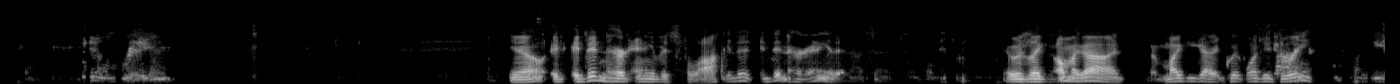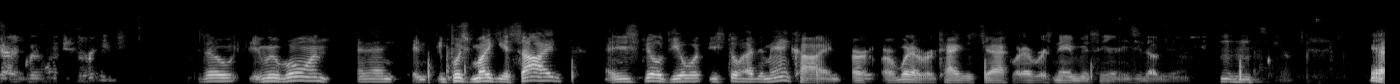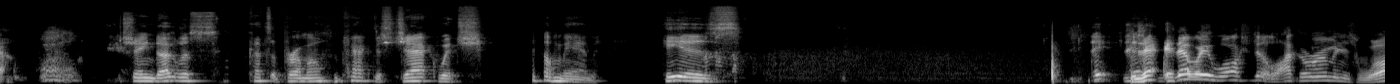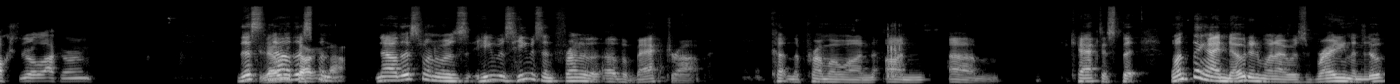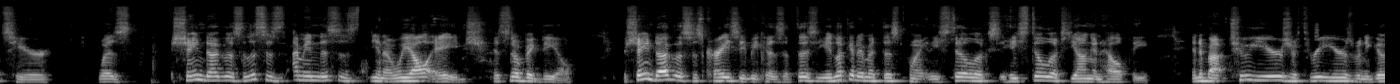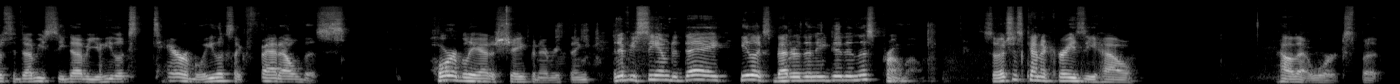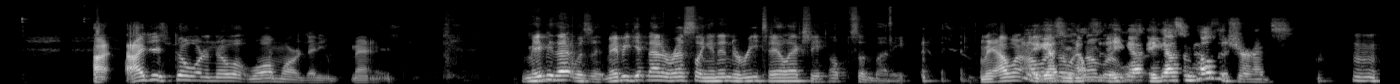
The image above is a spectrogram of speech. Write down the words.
You know, it, it didn't hurt any of his flock. It, did, it didn't hurt any of that nonsense. It was like, oh my God, Mikey got a quick one, two, three. So you move on, and then and you push Mikey aside, and you still deal with, you still had the mankind or, or whatever, Cactus Jack, whatever his name is here in ECW. Mm-hmm. Yeah. Shane Douglas cuts a promo, Cactus Jack, which, oh man, he is. They, Is that is that where he walks to the locker room and just walks through the locker room? this Is no this one about? no this one was he was he was in front of, of a backdrop cutting the promo on on um cactus but one thing i noted when i was writing the notes here was shane douglas and this is i mean this is you know we all age it's no big deal shane douglas is crazy because at this you look at him at this point and he still looks he still looks young and healthy in about two years or three years when he goes to wcw he looks terrible he looks like fat elvis horribly out of shape and everything. And if you see him today, he looks better than he did in this promo. So it's just kind of crazy how how that works. But I I just still want to know what Walmart that he managed. Maybe that was it. Maybe getting out of wrestling and into retail actually helped somebody. I mean, I want He want got some health. He got he got some health insurance. I-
